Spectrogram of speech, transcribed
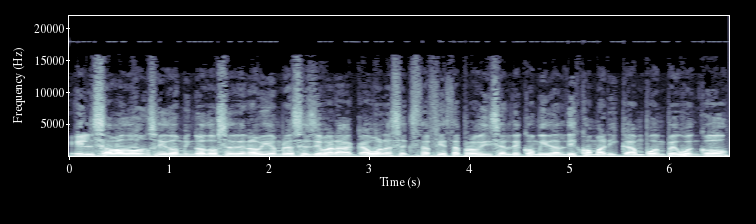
El sábado 11 y domingo 12 de noviembre se llevará a cabo la sexta fiesta provincial de comida al disco Campo en Pehuenco.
